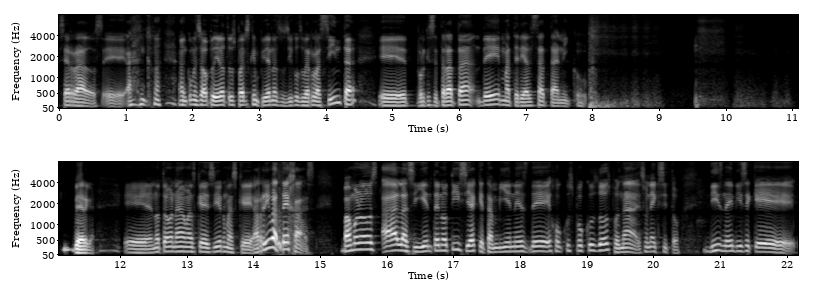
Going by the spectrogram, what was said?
cerrados. Eh, han, comenzado a pedir a otros padres que impidan a sus hijos ver la cinta porque se trata de material satánico. Verga. Eh, no tengo nada más que decir más que arriba Texas. Vámonos a la siguiente noticia que también es de Hocus Pocus 2. Pues nada, es un éxito. Disney dice que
